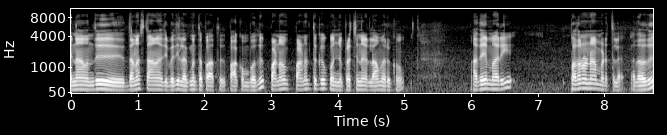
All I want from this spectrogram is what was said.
ஏன்னா வந்து தனஸ்தானாதிபதி லக்னத்தை பார்த்து பார்க்கும்போது பணம் பணத்துக்கு கொஞ்சம் பிரச்சனை இல்லாமல் இருக்கும். அதே மாதிரி பதினொன்றாம் இடத்துல அதாவது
